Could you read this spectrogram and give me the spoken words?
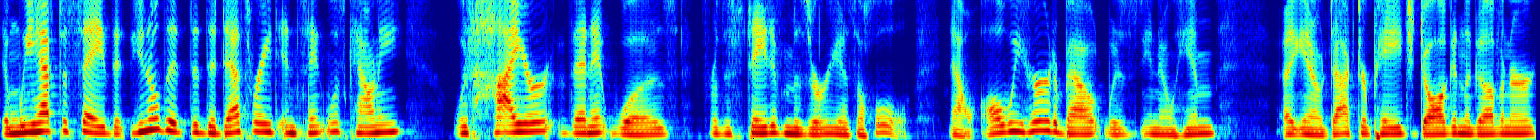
then we have to say that, you know, that the, the death rate in St. Louis County was higher than it was for the state of Missouri as a whole. Now, all we heard about was, you know, him, uh, you know, Dr. Page dogging the governor,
